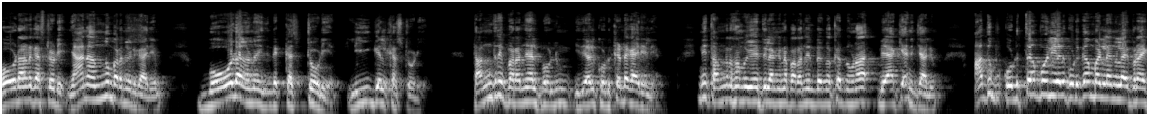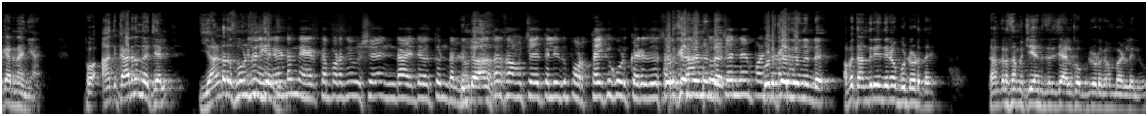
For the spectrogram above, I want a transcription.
ബോർഡാണ് കസ്റ്റോഡിയൻ ഞാൻ അന്നും പറഞ്ഞൊരു കാര്യം. ബോർഡാണ് ഇതിന്റെ കസ്റ്റോഡിയൻ ലീഗൽ കസ്റ്റോഡിയൻ തന്ത്രി പറഞ്ഞാൽ പോലും ഇയാൾ കൊടുക്കേണ്ട കാര്യമില്ല. ഇനി തന്ത്ര സമുദായത്തിൽ അങ്ങനെ പറഞ്ഞിട്ടുണ്ടെന്നൊക്കെ നുണ വ്യാഖ്യാനിച്ചാലും അത് കൊടുത്താൽ പോലും ഇയാൾ കൊടുക്കാൻ പാടില്ല എന്നുള്ള അഭിപ്രായക്കാരനാണ് ഞാൻ. അപ്പോൾ അത് കാരണം എന്താ വെച്ചാൽ ഇയാളുടെ റെസ്പോൺസിബിലിറ്റി നേരത്തെ പറഞ്ഞ വിഷയം ഉണ്ട് അതിന്റെ അകത്തുണ്ടല്ലോ. സമുച്ചയത്തിൽ ഇത് പുറത്തേക്ക് കൊടുക്കരുത്. കൊടുക്കരുതെന്നുണ്ട്. അപ്പൊ തന്ത്രി എന്തിനാ ഒപ്പിട്ട് കൊടുത്തേ? തന്ത്ര സമുച്ചയം അനുസരിച്ച് അയാൾക്ക് ഒപ്പിട്ട് കൊടുക്കാൻ പാടില്ലല്ലോ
